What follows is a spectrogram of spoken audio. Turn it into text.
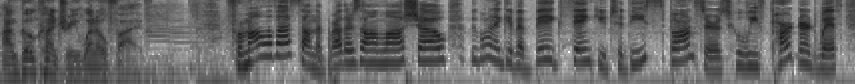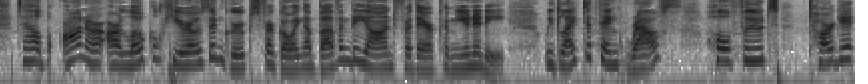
on Go Country 105. From all of us on the Brothers on Law show, we want to give a big thank you to these sponsors who we've partnered with to help honor our local heroes and groups for going above and beyond for their community. We'd like to thank Ralph's, Whole Foods, Target,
